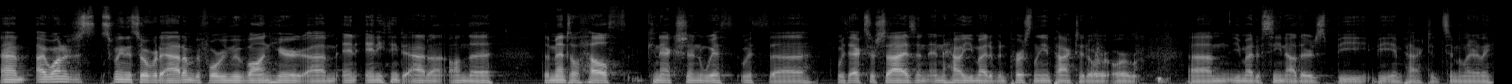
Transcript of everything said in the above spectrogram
Um, I want to just swing this over to Adam before we move on here. Um, and anything to add on, on, the the mental health connection with with uh, with exercise and, and how you might have been personally impacted, or, or um, you might have seen others be be impacted similarly.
